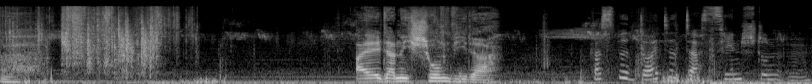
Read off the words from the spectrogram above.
Ah. Alter, nicht schon wieder. Was bedeutet das? 10 Stunden.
